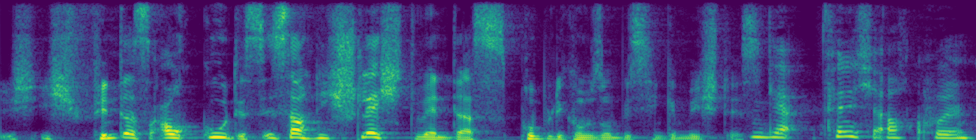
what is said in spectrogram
ich, ich finde das auch gut. Es ist auch nicht schlecht, wenn das Publikum so ein bisschen gemischt ist. Ja, finde ich auch cool.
